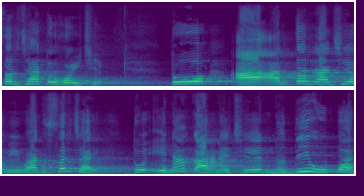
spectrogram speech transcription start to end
સર્જાતો હોય છે. તો આ આંતરરાજ્ય વિવાદ સર્જાય, તો એના કારણે છે, નદી ઉપર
